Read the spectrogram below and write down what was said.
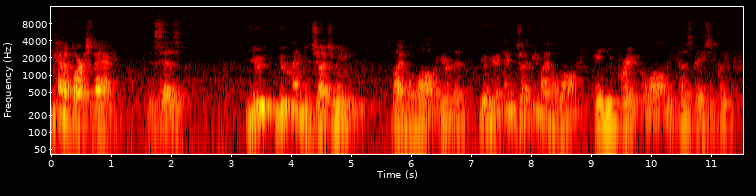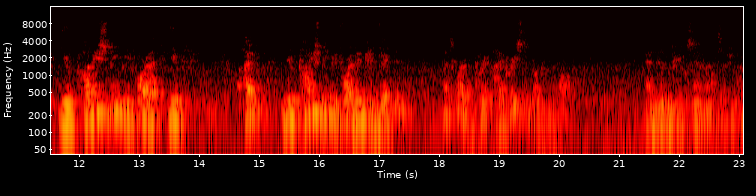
He kind of barks back and says, "You you claim to judge me by the law. You're the you're, you claim to judge me by the law, and you break the law because basically you punish me before I you I you punish me before I've been convicted. That's where the high priest has broken the law. And then the people stand around and say, you know,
